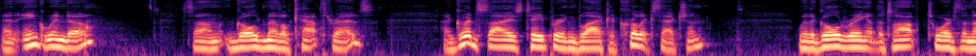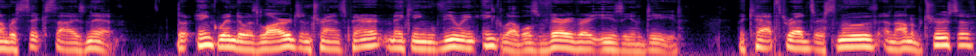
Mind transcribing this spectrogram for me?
an ink window, some gold metal cap threads, a good sized tapering black acrylic section, with a gold ring at the top towards the number 6 size nib. The ink window is large and transparent, making viewing ink levels very, very easy indeed. The cap threads are smooth and unobtrusive,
